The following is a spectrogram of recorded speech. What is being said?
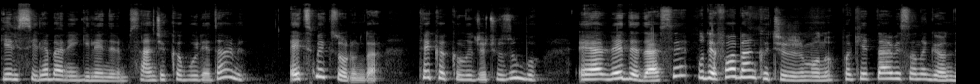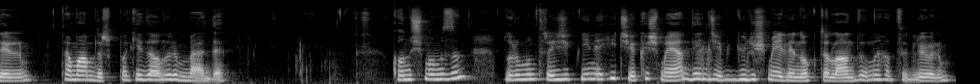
Gerisiyle ben ilgilenirim. Sence kabul eder mi? Etmek zorunda. Tek akıllıca çözüm bu. Eğer reddederse bu defa ben kaçırırım onu. Paketler ve sana gönderirim. Tamamdır, paketi alırım ben de. Konuşmamızın durumun trajikliğine hiç yakışmayan delice bir gülüşmeyle noktalandığını hatırlıyorum.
